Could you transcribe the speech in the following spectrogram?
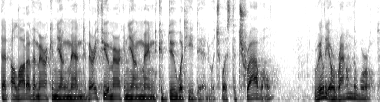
that a lot of American young men, very few American young men could do what he did, which was to travel really around the world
